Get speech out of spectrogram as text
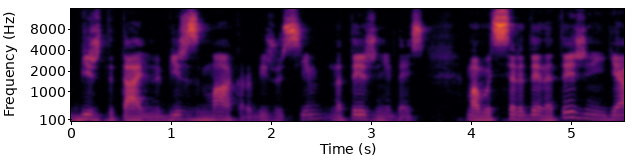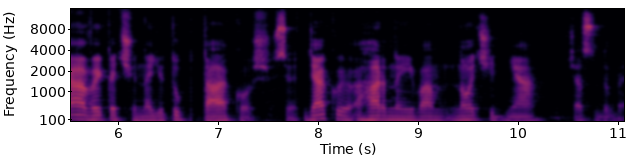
більш детально, більш з макро, більш усім на тижні десь. Мабуть, з середини тижні я викачу на YouTube також. Все. Дякую, гарної вам ночі, дня, часу доби.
